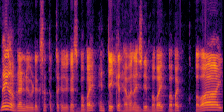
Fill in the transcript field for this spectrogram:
नहीं और ब्रांड वीडियो के साथ। तब तक bye and take care have a nice day bye bye bye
